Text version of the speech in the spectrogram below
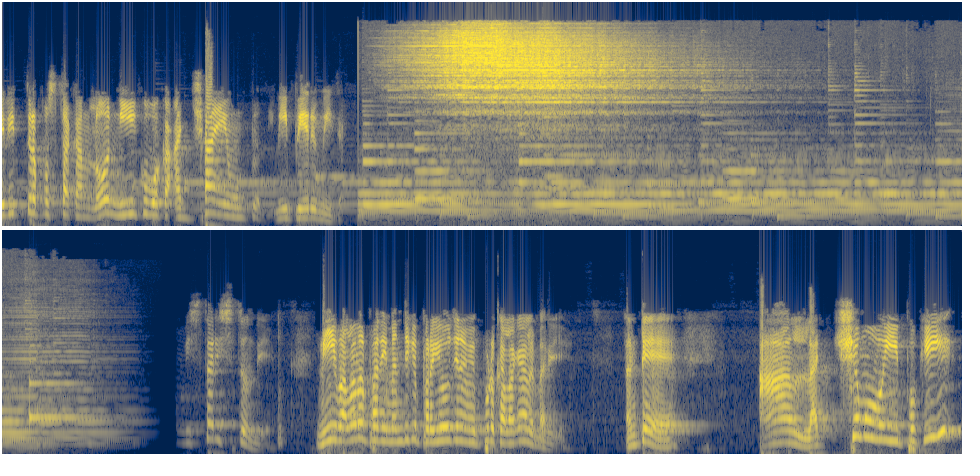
చరిత్ర పుస్తకంలో నీకు ఒక అధ్యాయం ఉంటుంది నీ పేరు మీద. విస్తరిస్తుంది. నీ వలన పది మందికి ప్రయోజనం ఎప్పుడు కలగాలి మరి? అంటే ఆ లక్ష్యము వైపుకి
